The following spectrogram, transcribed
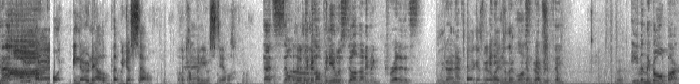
No! what we know now that we just sell. Or the company was still. That's so. The company was still not even credited. We don't have I guess we're gonna wait for the We've lost fucking dropship everything. Come. Even the gold bar.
